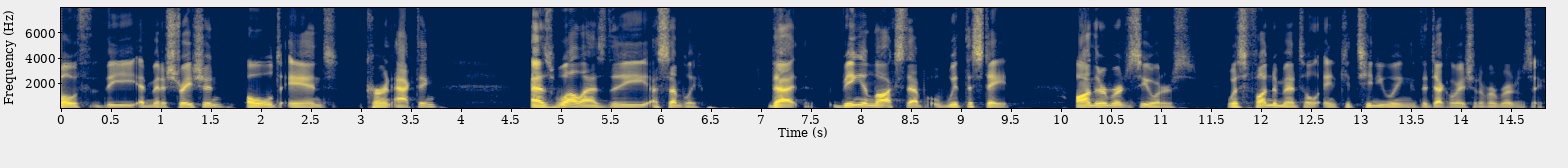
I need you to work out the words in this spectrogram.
both the administration, old and current acting, as well as the assembly, that being in lockstep with the state on their emergency orders was fundamental in continuing the declaration of emergency.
